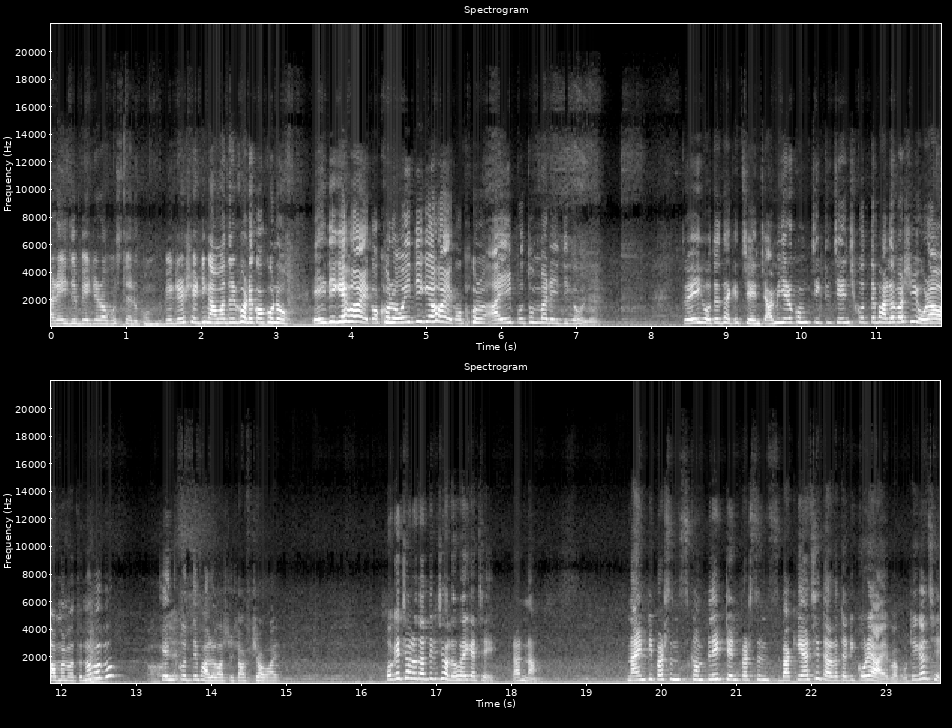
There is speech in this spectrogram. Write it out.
আর এই যে বেডের অবস্থা এরকম। বেডের সেটিং আমাদের ঘরে কখনো এই দিকে হয়, কখনো ওই দিকে হয়, কখনো আর এই প্রথমবার এই দিকে হলো। তো এই হতে থাকে চেঞ্জ আমি যেরকম একটু চেঞ্জ করতে ভালোবাসি, ওরাও আমার মতো। না বাবু? চেঞ্জ করতে ভালোবাসে সব সময় ওকে চলো, তাড়াতাড়ি চলো, হয়ে গেছে রান্না। Ninety percent complete ten percent বাকি আছে, তাড়াতাড়ি করে আয় বাবু, ঠিক আছে?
